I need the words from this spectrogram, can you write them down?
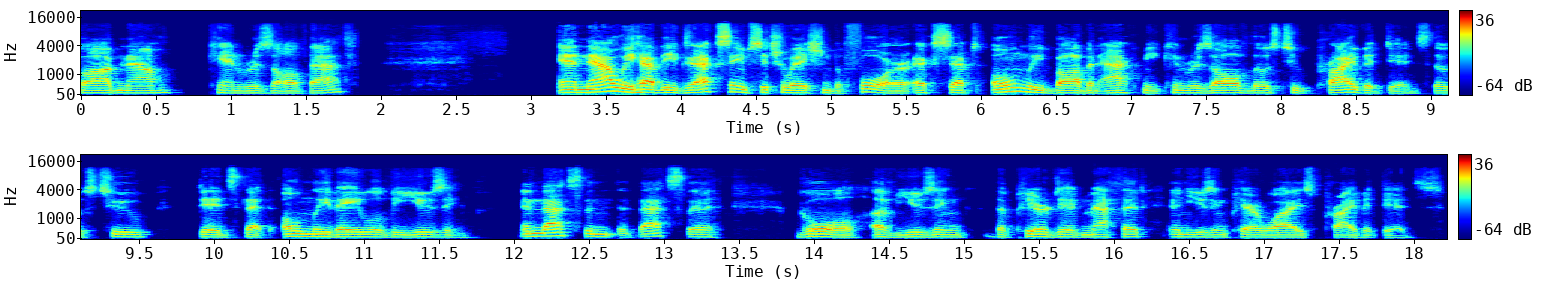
Bob now can resolve that. And now we have the exact same situation before, except only Bob and Acme can resolve those two private DIDs, those two DIDs that only they will be using. And that's the that's the goal of using the peer DID method and using pairwise private DIDs.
